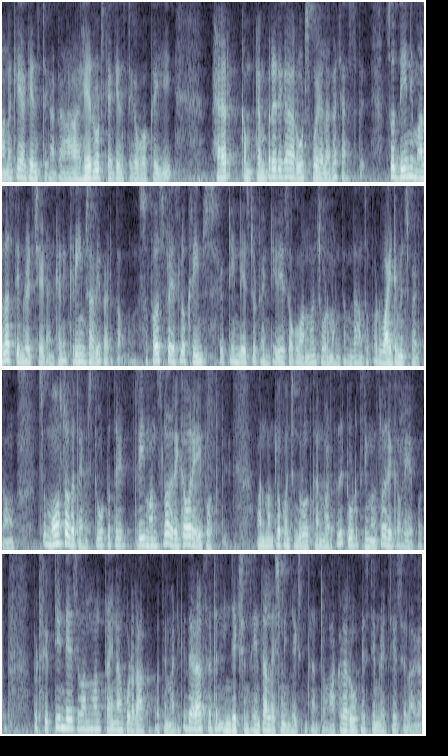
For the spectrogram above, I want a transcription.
మనకి అగేన్స్ట్గా అంటే ఆ హెయిర్ రూట్స్కి అగేన్స్ట్గా వర్క్ అయ్యి హెయిర్ కం టెంపరీగా రూట్స్ పోయేలాగా చేస్తుంది సో దీన్ని మళ్ళీ స్టిమ్యులేట్ చేయడానికని క్రీమ్స్ అవి పెడతాం. సో ఫస్ట్ ప్లేస్లో creams fifteen days to twenty days ఒక వన్ మంత్ చూడమంటాం. దాంతోపాటు వైటమిన్స్ పెడతాం. So most of the times two to three three మంత్స్లో రికవరీ అయిపోతుంది. వన్ మంత్లో కొంచెం గ్రోత్ కనబడుతుంది. టూ టు త్రీ మంత్స్లో రికవరీ అయిపోతుంది. But fifteen days one month అయినా కూడా రాకపోతే మటుకి there are certain injections international injections అంటాం. అక్కడ రూట్ని స్టిమ్యులేట్ చేసేలాగా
